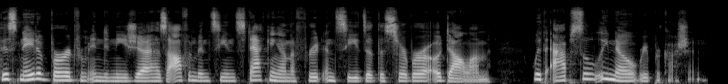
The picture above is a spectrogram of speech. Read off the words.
This native bird from Indonesia has often been seen snacking on the fruit and seeds of the Cerbera odollam with absolutely no repercussion.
